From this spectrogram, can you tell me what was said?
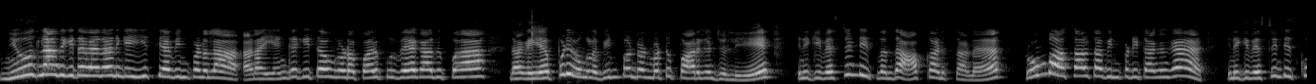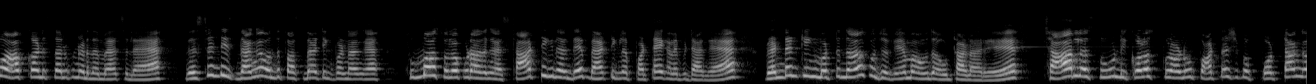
நியூசிலாந்து கிட்ட வேணா நீங்க ஈஸியா வின் பண்ணலாம். ஆனா எங்க கிட்ட உங்களோட பருப்பு வேகாதுப்பா. நாங்க எப்படி உங்களை வின் பண்றோம்னு மட்டும் பாருங்கன்னு சொல்லி இன்னைக்கு வெஸ்ட் இண்டீஸ் வந்து ஆப்கானிஸ்தானை ரொம்ப அசால்ட்டாக வின் பண்ணிட்டாங்கங்க. இன்னைக்கு வெஸ்ட் இண்டீஸ்க்கும் ஆப்கானிஸ்தானுக்கும் நடந்த மேட்ச்சில் வெஸ்ட் இண்டீஸ் தாங்க வந்து ஃபர்ஸ்ட் பேட்டிங் பண்ணாங்க. சும்மா சொல்லக்கூடாதுங்க. ஸ்டார்டிங்ல இருந்தே பட்டையை கிளப்பிட்டாங்க. பிரண்டன் கிங் மட்டும்தான் கொஞ்சம் வேகமா வந்து அவுட் ஆனார். சார்லஸும் நிக்கோலஸ் புரானும் பார்ட்னர்ஷிப்பை போட்டாங்க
